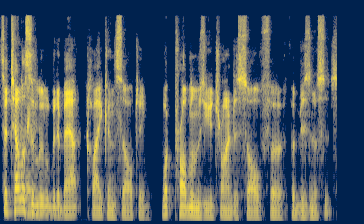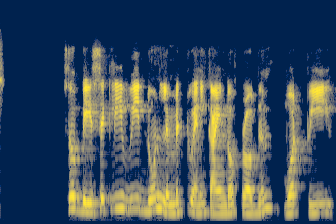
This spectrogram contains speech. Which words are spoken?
So tell us Thank a little you. bit about Clay Consulting. What problems are you trying to solve for, for businesses? So basically, we don't limit to any kind of problem. What we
